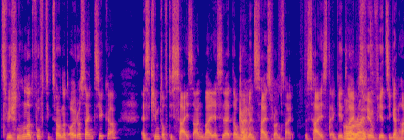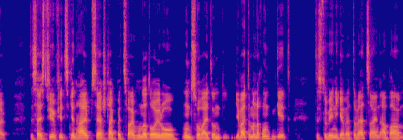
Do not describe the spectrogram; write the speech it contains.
zwischen 150, 200 Euro sein circa. Es kommt auf die Size an, weil es wird der Geil. Women's Size Run sein. Das heißt, er geht live bis Alright. 44,5. Das heißt 44,5, sehr stark bei 200 Euro und so weiter. Und je weiter man nach unten geht, desto weniger wird der Wert sein. Aber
